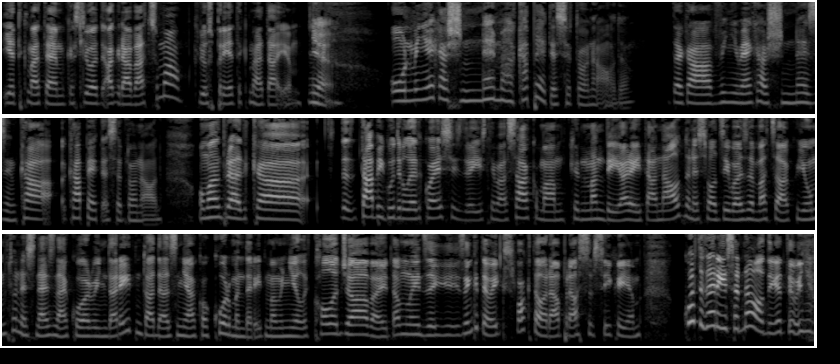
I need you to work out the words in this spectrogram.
ietekmētājiem, kas ļoti agrā vecumā kļūst par ietekmētājiem. Jā, Un viņi vienkārši nemāķi kāpēties ar to naudu. Tā kā viņi vienkārši nezina, kā kāpēties ar to naudu. Un manuprāt, tā bija gudra lieta, ko es izdarīju īstenībā sākumā, kad man bija arī tā nauda, un es vēl dzīvoju zem vecāku jumtu, un es nezināju, ko ar viņu darīt. Un tādā ziņā, ko kur man darīt, man viņa ielika koledžā vai tam līdzīgi. Zini, ka tev X faktorā prasa sīkajiem. Ko tu darīsi ar naudu, ja tu viņu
